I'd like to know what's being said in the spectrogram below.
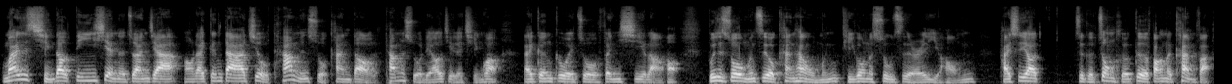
我们还是请到第一线的专家，然后来跟大家就他们所看到的、他们所了解的情况来跟各位做分析了哈。不是说我们只有看看我们提供的数字而已哈，我们还是要这个综合各方的看法。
